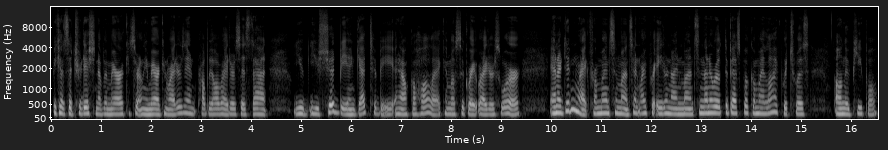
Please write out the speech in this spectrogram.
because the tradition of American, certainly American writers, and probably all writers, is that you you should be and get to be an alcoholic, and most of the great writers were. And I didn't write for months and months. I didn't write for eight or nine months, and then I wrote the best book of my life, which was All New People.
